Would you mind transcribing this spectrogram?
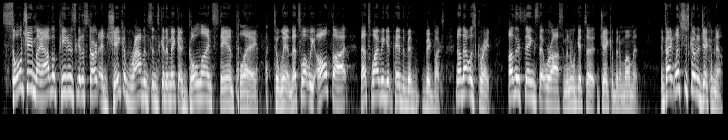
Sol-Jay Maiava Peters is going to start, and Jacob Robinson's going to make a goal line stand play to win. That's what we all thought. That's why we get paid the big, big bucks. No, that was great. Other things that were awesome, and we'll get to Jacob in a moment. In fact, let's just go to Jacob now.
